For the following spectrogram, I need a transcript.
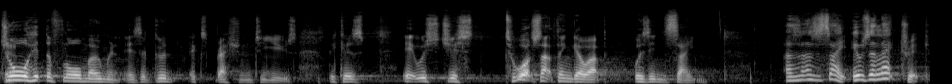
Jaw yeah. hit the floor moment is a good expression to use because it was just, to watch that thing go up was insane. As, as I say, it was electric.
